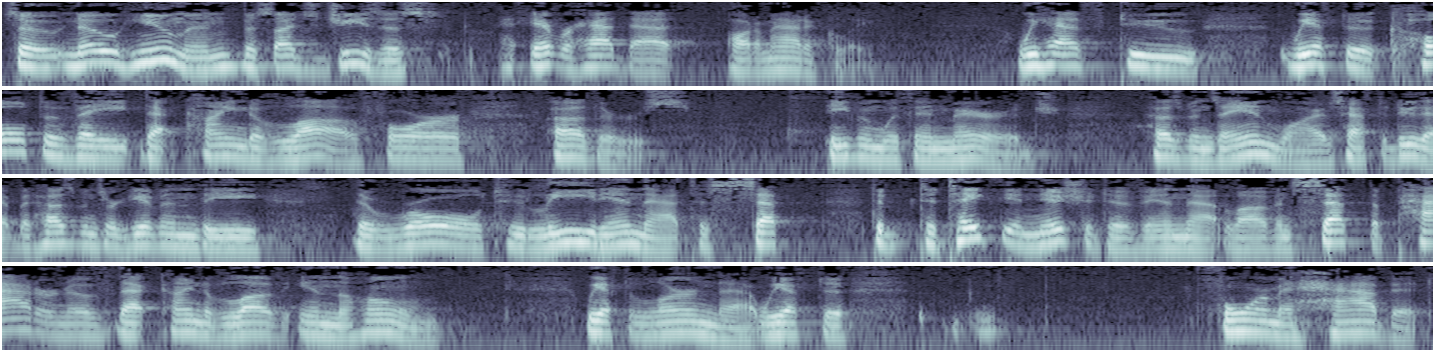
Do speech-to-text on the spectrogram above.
So no human besides Jesus ever had that automatically. We have to, we have to cultivate that kind of love for others, even within marriage husbands and wives have to do that, but husbands are given the the role to lead in that, to set to, to take the initiative in that love and set the pattern of that kind of love in the home. We have to learn that. We have to form a habit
